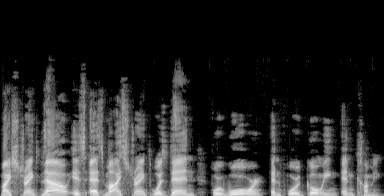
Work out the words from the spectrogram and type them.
My strength now is as my strength was then for war and for going and coming.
